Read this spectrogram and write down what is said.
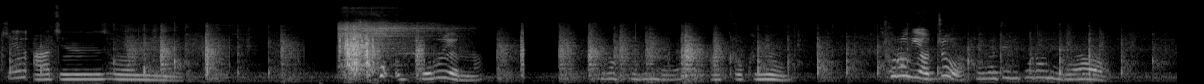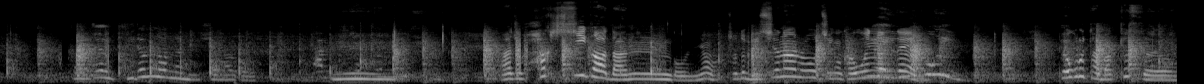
진, 아 진선 보, 보루였나? 제가 보루인데요. 아 그렇군요. 초록이었죠? 제가 지금 초록이고요. 저 지금 기름 넣는 미션 하고 있어요. 음, 아주 확시가 나는 거군요. 저도 미션하러 지금 가고 있는데 벽으로 다 막혔어요.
